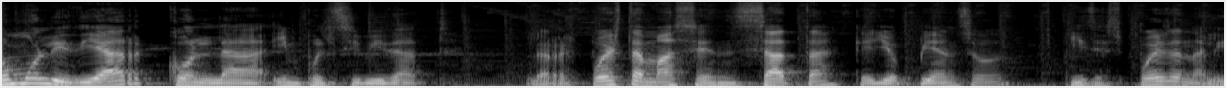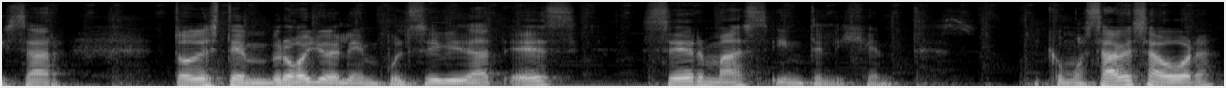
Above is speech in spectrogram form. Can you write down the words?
¿Cómo lidiar con la impulsividad? La respuesta más sensata que yo pienso y después de analizar todo este embrollo de la impulsividad es ser más inteligentes. Y como sabes ahora,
